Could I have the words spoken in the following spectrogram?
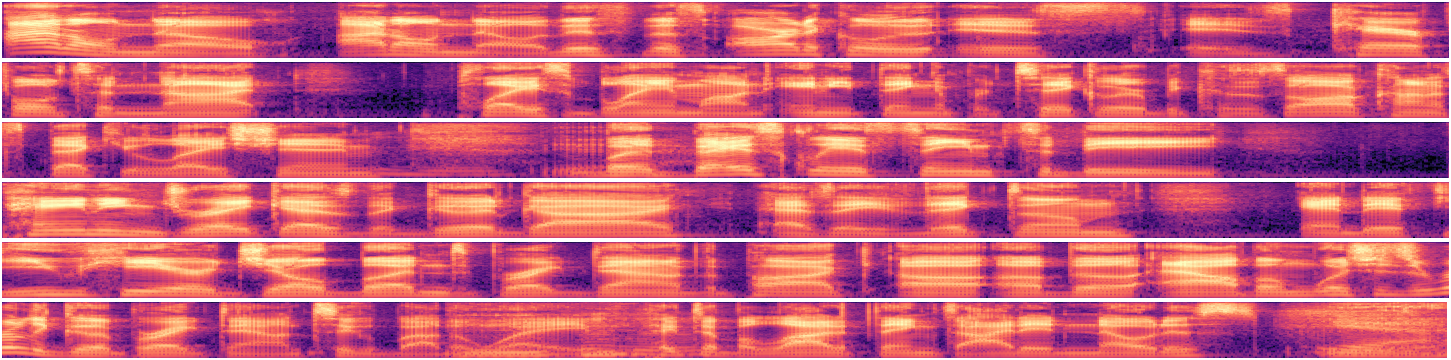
I don't know. I don't know. This this article is is careful to not place blame on anything in particular because it's all kind of speculation. But basically, it seems to be painting Drake as the good guy, as a victim. And if you hear Joe Budden's breakdown of the pod, uh, of the album, which is a really good breakdown too, by the way, he picked up a lot of things I didn't notice. Yeah.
